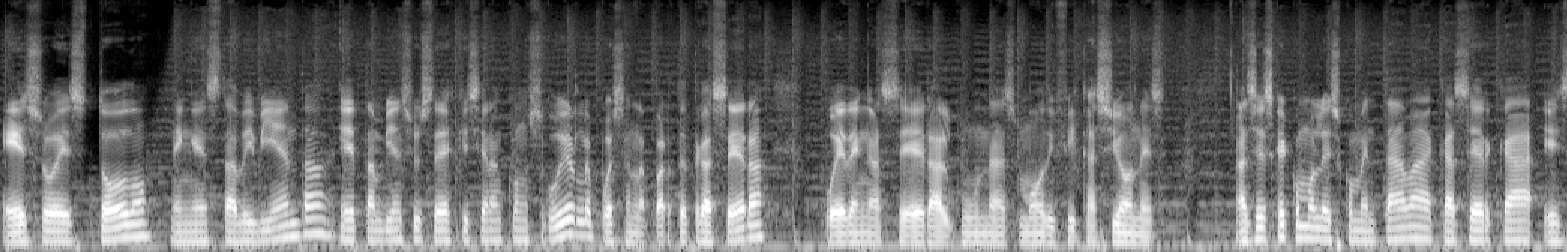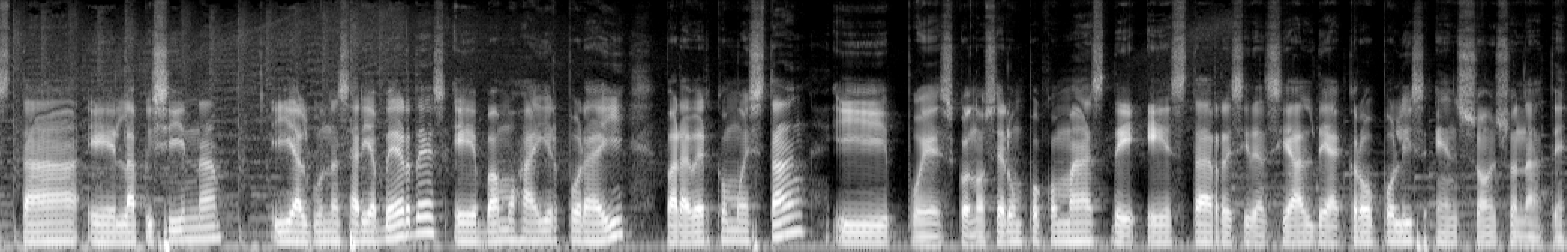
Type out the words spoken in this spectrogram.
eso es todo en esta vivienda. Eh, también si ustedes quisieran construirle pues en la parte trasera pueden hacer algunas modificaciones. Así es que como les comentaba acá cerca está eh, la piscina y algunas áreas verdes. Eh, vamos a ir por ahí para ver cómo están y pues conocer un poco más de esta residencial de Acrópolis en Sonsonate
